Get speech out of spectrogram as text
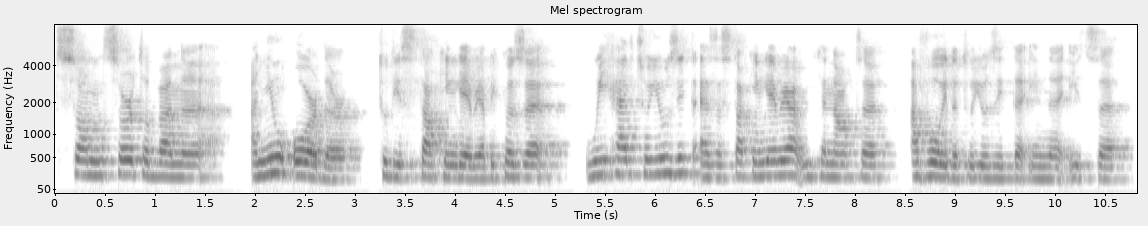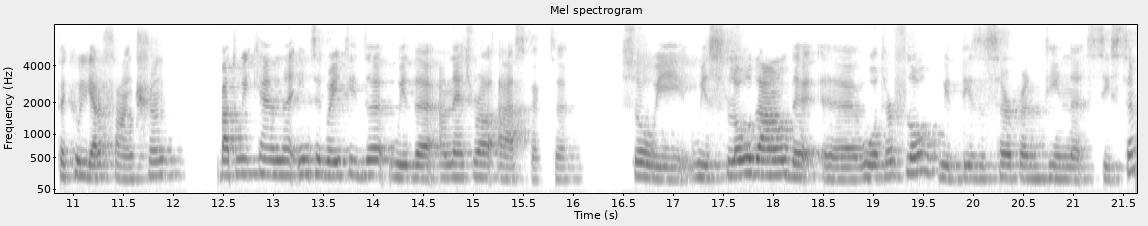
some sort of an a new order to this stocking area because uh, we have to use it as a stocking area. We cannot uh, avoid to use it in uh, its uh, peculiar function, but we can integrate it with a natural aspect. So we, we slow down the uh, water flow with this serpentine system.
